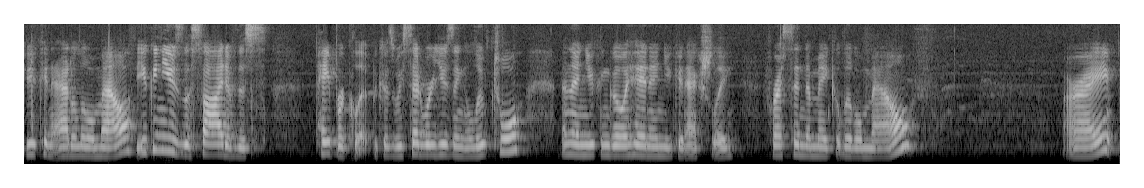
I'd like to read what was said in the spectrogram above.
you can add a little mouth. You can use the side of this paper clip because we said we're using a loop tool. And then you can go ahead and you can actually press in to make a little mouth all right?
